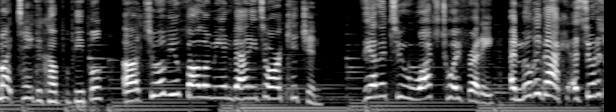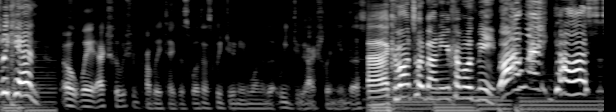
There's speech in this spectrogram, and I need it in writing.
might take a couple people. Uh, two of you follow me and Vanny to our kitchen. The other two watch Toy Freddy, and we'll be back as soon as we can. Oh wait, actually, we should probably take this with us. We do need one of the. We do actually need this. Uh, come on, Toy Bonnie, you're coming with me. Oh wait, guys.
